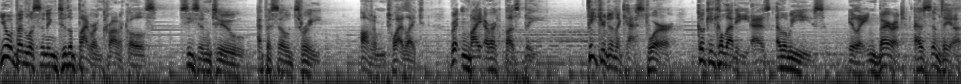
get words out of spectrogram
You have been listening to the Byron Chronicles, Season 2, Episode 3, Autumn Twilight, written by Eric Busby. Featured in the cast were Cookie Colletti as Eloise, Elaine Barrett as Cynthia,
